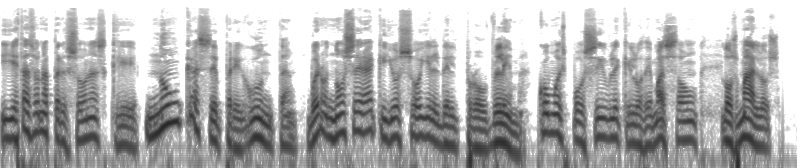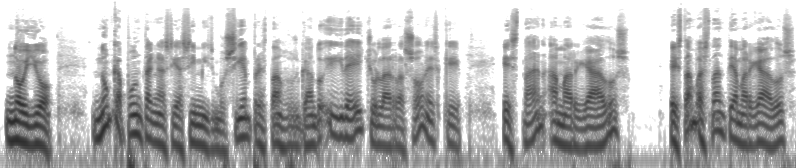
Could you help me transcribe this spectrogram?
Y estas son las personas que nunca se preguntan, bueno, ¿no será que yo soy el del problema? ¿Cómo es posible que los demás son los malos, no yo? Nunca apuntan hacia sí mismos, siempre están juzgando. Y de hecho la razón es que están amargados, están bastante amargados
